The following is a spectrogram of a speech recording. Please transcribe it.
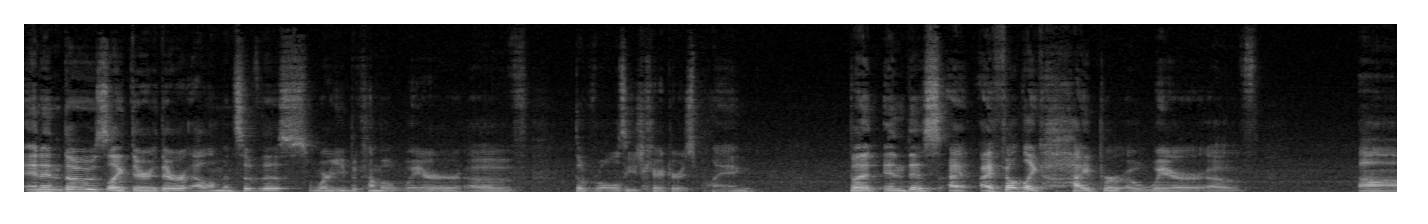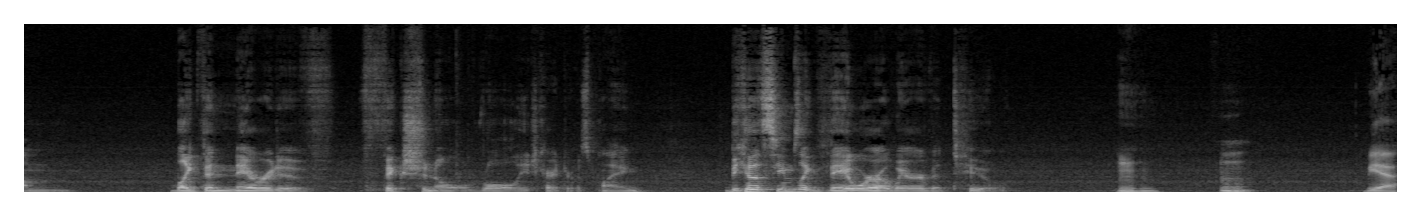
and in those like there there are elements of this where you become aware of the roles each character is playing. But in this i i felt like hyper aware of um like the narrative fictional role each character was playing because it seems like they were aware of it too Mm-hmm. Hmm. Yeah,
